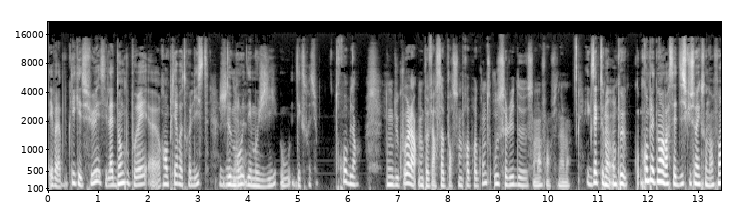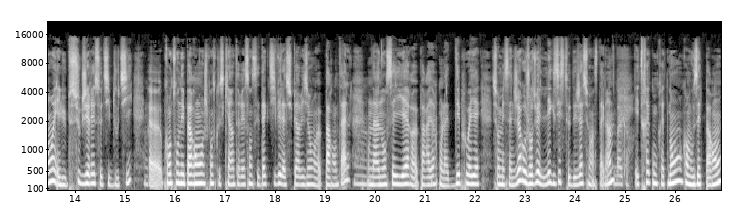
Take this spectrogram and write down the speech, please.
et voilà, vous cliquez dessus et c'est là-dedans que vous pourrez remplir votre liste de mots, d'émojis ou d'expressions. Trop bien. Donc du coup, voilà, on peut faire ça pour son propre compte ou celui de son enfant finalement. Exactement, on peut complètement avoir cette discussion avec son enfant et lui suggérer ce type d'outils. Euh, quand on est parent, je pense que ce qui est intéressant, c'est d'activer la supervision euh, parentale. Hmm. On a annoncé hier, euh, par ailleurs, hmm. qu'on la déployait sur Messenger. Aujourd'hui, elle existe déjà sur Instagram. Et très concrètement, quand vous êtes parent,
